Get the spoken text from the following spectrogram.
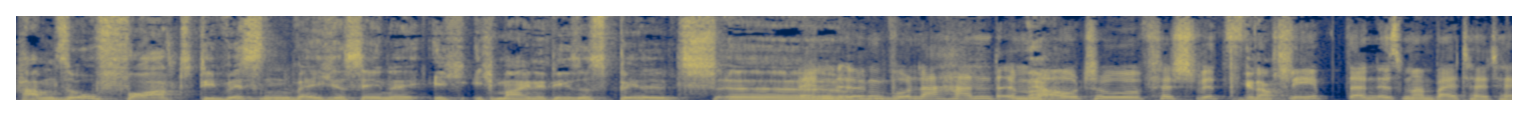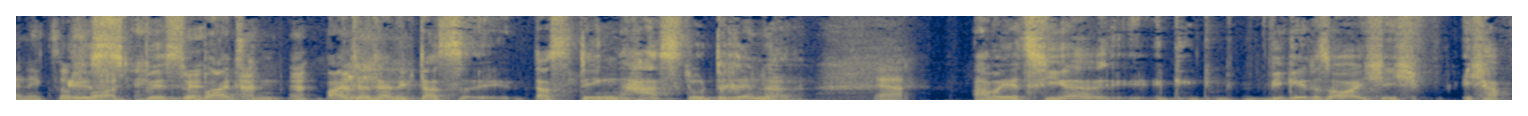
haben sofort, die wissen, welche Szene ich, ich meine. Dieses Bild. Äh, wenn irgendwo eine Hand im ja. Auto verschwitzt genau. klebt, dann ist man bei Titanic sofort. Ist, bist du bei, bei Titanic. Das, das Ding hast du drinne. Ja. Aber jetzt hier, wie geht es euch? Ich, ich habe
